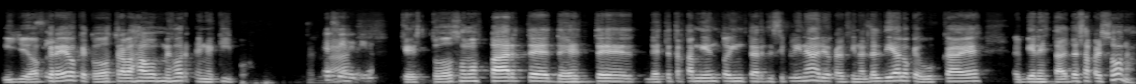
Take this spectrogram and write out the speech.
Y yo creo que todos trabajamos mejor en equipo. Que todos somos parte de este, de este tratamiento interdisciplinario que al final del día lo que busca es el bienestar de esa persona.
